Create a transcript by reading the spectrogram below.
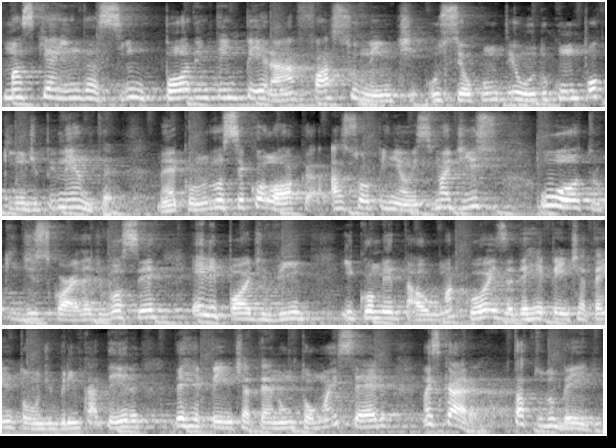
mas que ainda assim podem temperar facilmente o seu conteúdo com um pouquinho de pimenta. Né? Quando você coloca a sua opinião em cima disso, o outro que discorda de você, ele pode vir e comentar alguma coisa, de repente até em tom de brincadeira, de repente até num tom mais sério, mas cara, tá tudo bem.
